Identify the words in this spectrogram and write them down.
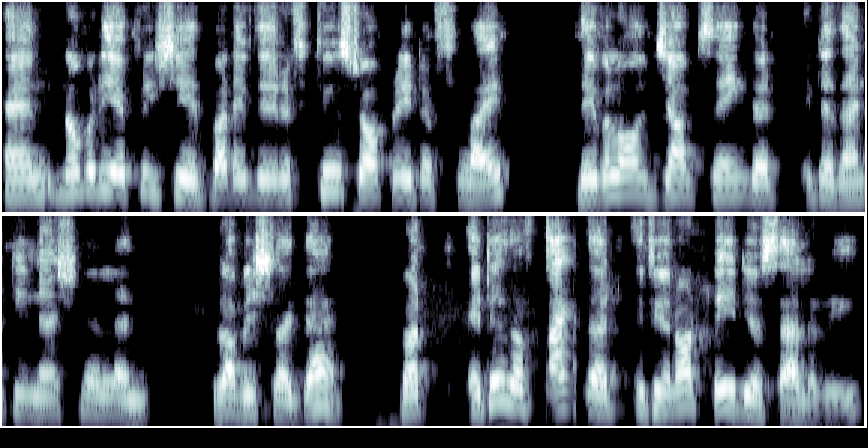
And nobody appreciates, but if they refuse to operate a flight, they will all jump saying that it is anti-national and rubbish like that. But it is a fact that if you're not paid your salary,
